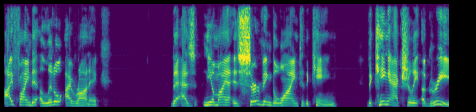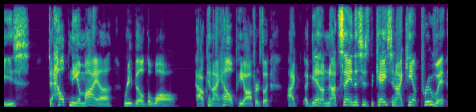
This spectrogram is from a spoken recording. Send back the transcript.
I find it a little ironic that as Nehemiah is serving the wine to the king, the king actually agrees to help Nehemiah rebuild the wall. How can I help? He offers, look, I, again, I'm not saying this is the case and I can't prove it,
